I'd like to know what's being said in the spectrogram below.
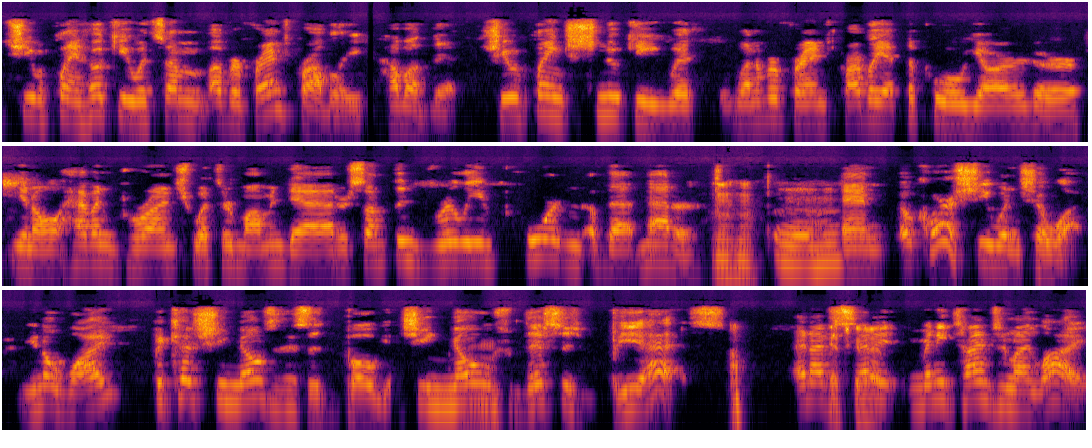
She was playing hooky with some of her friends, probably. How about that? She was playing snooky with one of her friends, probably at the pool yard or, you know, having brunch with her mom and dad or something really important of that matter. Mm-hmm. Mhm. And of course she wouldn't show up. You know why? Because she knows this is bogus. She knows this is BS. And I've It's said gonna- it many times in my life.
